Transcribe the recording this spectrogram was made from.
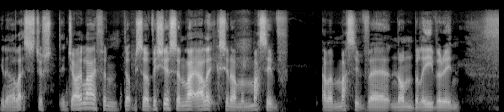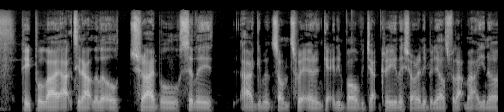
You know, let's just enjoy life and don't be so vicious. And like Alex, you know, I'm a massive, I'm a massive uh, non-believer in people like acting out the little tribal, silly arguments on Twitter and getting involved with Jack Grealish or anybody else for that matter. You know,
